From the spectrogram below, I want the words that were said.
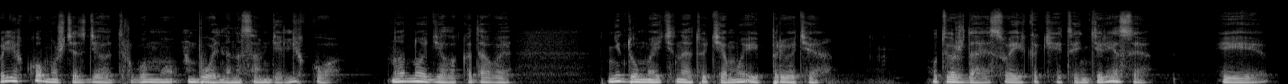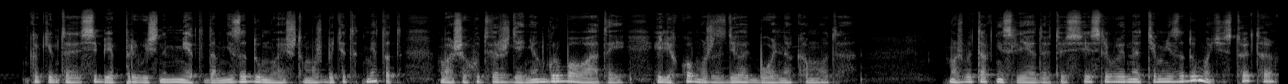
Вы легко можете сделать другому больно, на самом деле, легко. Но одно дело, когда вы не думаете на эту тему и прете, утверждая свои какие-то интересы и каким-то себе привычным методом, не задумываясь, что, может быть, этот метод ваших утверждений, он грубоватый и легко может сделать больно кому-то. Может быть, так не следует. То есть, если вы над тем не задумаетесь, то это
